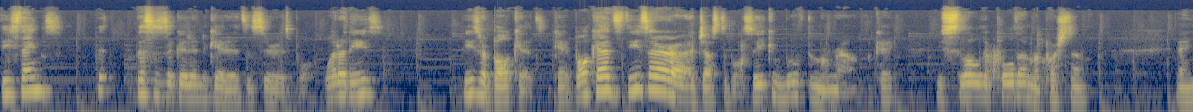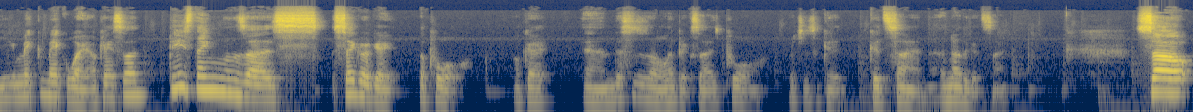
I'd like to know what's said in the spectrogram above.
These things, th- this is a good indicator it's a serious pool. What are these? These are bulkheads. Okay, bulkheads. These are uh, adjustable, so you can move them around. Okay, you slowly pull them or push them, and you make make way. Okay, so these things uh, segregate the pool. Okay, and this is an Olympic-sized pool, which is a good good sign. Another good sign. So,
